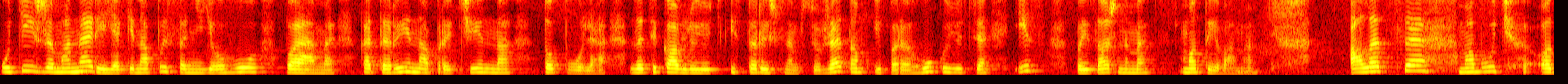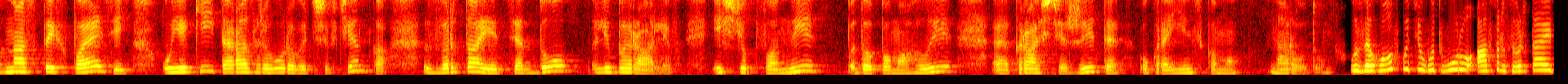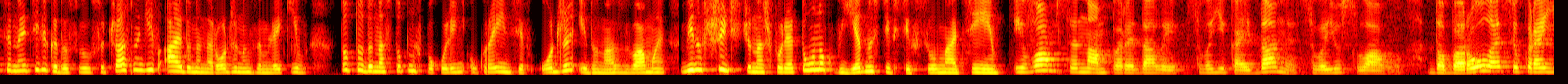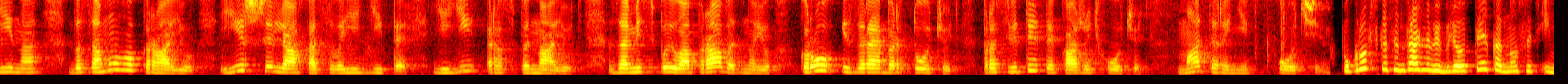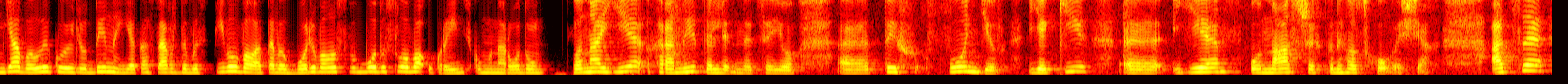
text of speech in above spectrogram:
у тій же манері, як і написані його поеми Катерина, Причинна, Тополя, зацікавлюють історичним сюжетом і перегукуються із пейзажними мотивами. Але це, мабуть, одна з тих поезій, у якій Тарас Григорович Шевченко звертається до лібералів, і щоб вони допомогли е, краще жити українському народу. У заголовку цього твору автор звертається не тільки до своїх сучасників, а й до ненароджених земляків, тобто до наступних поколінь українців, отже, і до нас з вами. Він вчить, що наш порятунок в єдності всіх сил нації. І вам синам передали свої кайдани, свою славу. Доборолась Україна до самого краю, гірше ляха свої діти, її розпинають. Замість пива праведною кров із ребер точуть, просвітити, кажуть, хочуть, материні очі. Покровська центральна бібліотека носить ім'я великої людини, яка завжди виспівувала та виборювала свободу слова українському народу. Вона є хранительницею е, тих фондів, які е, є у наших книгосховищах. А це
